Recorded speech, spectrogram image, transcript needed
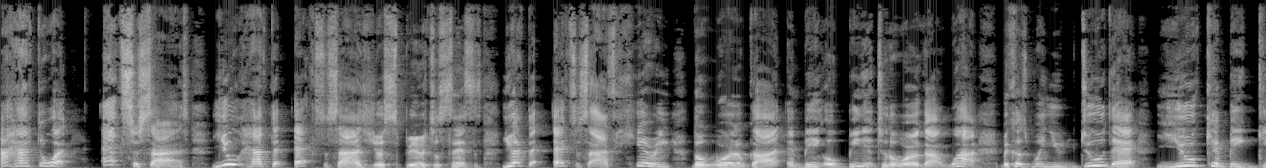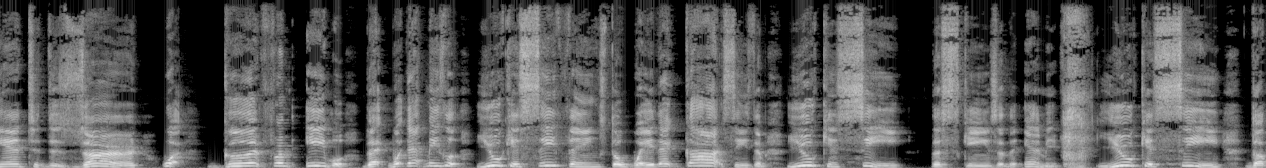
I have to what? Exercise. You have to exercise your spiritual senses. You have to exercise hearing the word of God and being obedient to the word of God. Why? Because when you do that, you can begin to discern what good from evil. That what that means, look, you can see things the way that God sees them. You can see the schemes of the enemy. You can see the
